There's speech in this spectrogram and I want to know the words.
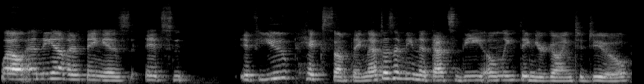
Well, and the other thing is, it's if you pick something, that doesn't mean that that's the only thing you're going to do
